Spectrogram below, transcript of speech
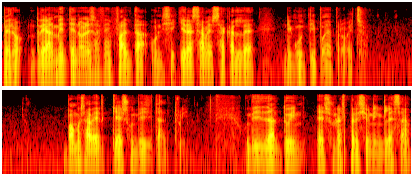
pero realmente no les hacen falta o ni siquiera saben sacarle ningún tipo de provecho. Vamos a ver qué es un Digital Twin. Un Digital Twin es una expresión inglesa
